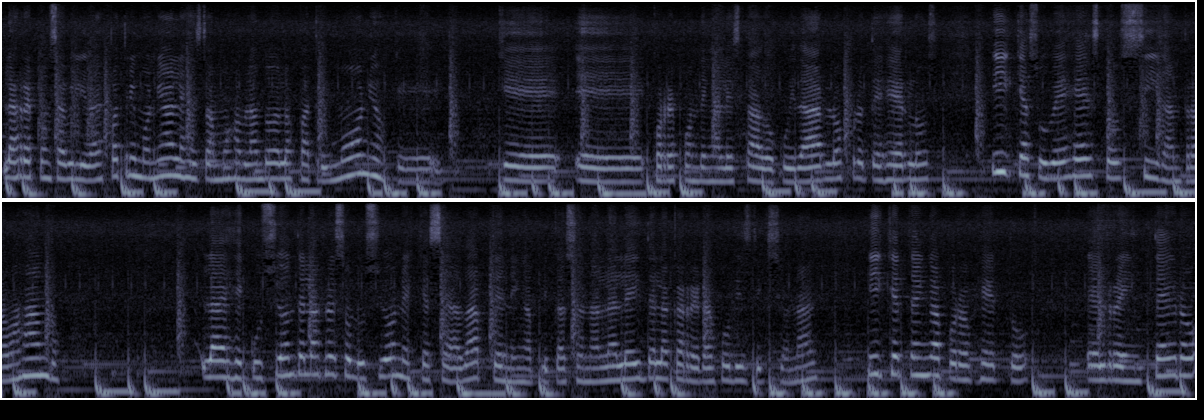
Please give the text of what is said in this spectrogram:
Las responsabilidades patrimoniales, estamos hablando de los patrimonios que, que eh, corresponden al Estado, cuidarlos, protegerlos y que a su vez estos sigan trabajando. La ejecución de las resoluciones que se adapten en aplicación a la ley de la carrera jurisdiccional y que tenga por objeto el reintegro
